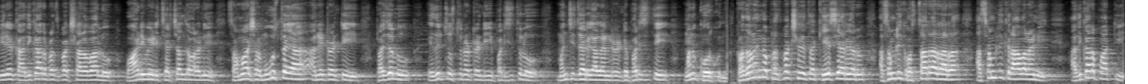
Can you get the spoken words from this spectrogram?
వీరి యొక్క అధికార ప్రతిపక్షాల వాళ్ళు వాడివేడి చర్చల ద్వారానే సమావేశాలు ముగుస్తాయా అనేటువంటి ప్రజలు ఎదురు చూస్తున్నటువంటి ఈ పరిస్థితిలో మంచి జరగాలనేటువంటి పరిస్థితి మనం కోరుకుంది. ప్రధానంగా ప్రతిపక్ష నేత కేసీఆర్ గారు అసెంబ్లీకి వస్తారా రారా? అసెంబ్లీకి రావాలని అధికార పార్టీ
